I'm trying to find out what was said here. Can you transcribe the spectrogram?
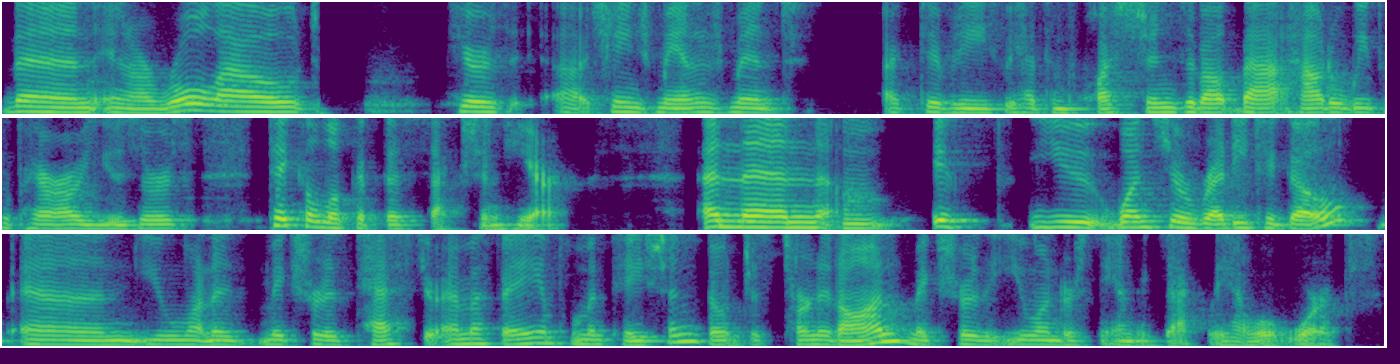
Then in our rollout, here's uh, change management activities. We had some questions about that. How do we prepare our users? Take a look at this section here. And then um, if you, once you're ready to go and you want to make sure to test your MFA implementation, don't just turn it on, make sure that you understand exactly how it works.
